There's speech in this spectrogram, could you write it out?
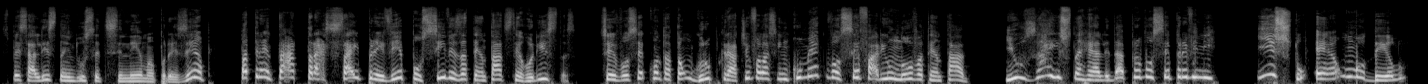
especialistas da indústria de cinema, por exemplo, para tentar traçar e prever possíveis atentados terroristas. Ou seja, você contratar um grupo criativo e falar assim, como é que você faria um novo atentado? E usar isso na realidade para você prevenir. Isto é um modelo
